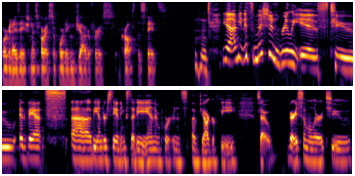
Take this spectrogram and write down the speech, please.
organization as far as supporting geographers across the states? Mm-hmm. Yeah, I mean, its mission really is to advance uh, the understanding, study, and importance of geography. So, very similar to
